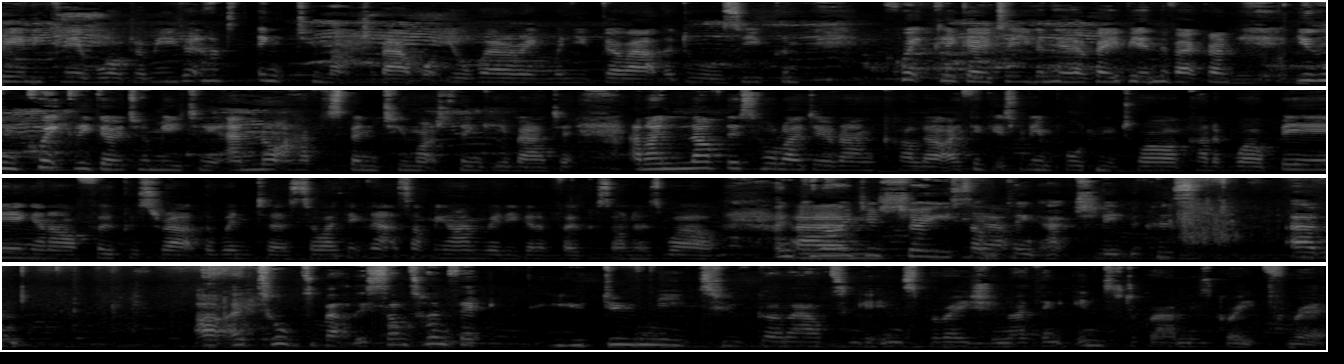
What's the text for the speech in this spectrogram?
really clear wardrobe, and you don't have to think too much about what you're wearing when you go out the door. So you can quickly go to. You can hear a baby in the background. You can quickly go to a meeting and not have to spend too much thinking about it. And I love this whole idea around colour. I think it's really important to our kind of well-being and our focus throughout the winter. So I think that's something I'm really going to focus on as well. And can um, I just show you something? yeah. actually because um, I, I, talked about this. Sometimes they, you do need to go out and get inspiration. I think Instagram is great for it.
